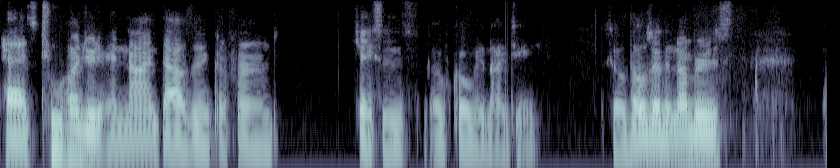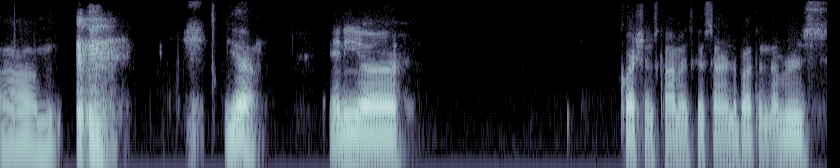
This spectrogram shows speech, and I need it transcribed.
has 209,000 confirmed cases of COVID 19. So those are the numbers. Um, yeah. Any uh questions, comments, concerned about the numbers?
